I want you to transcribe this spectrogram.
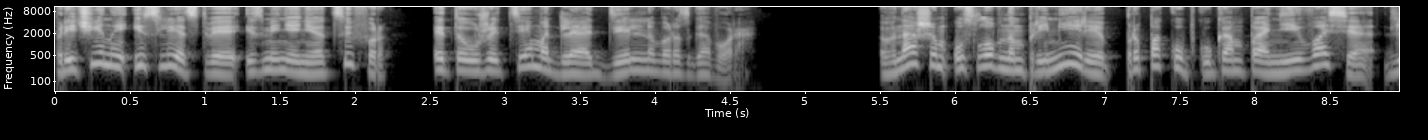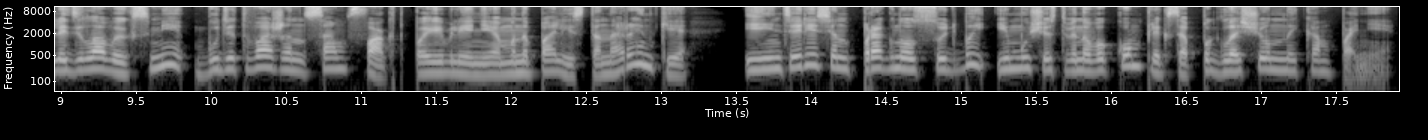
Причины и следствия изменения цифр — это уже тема для отдельного разговора. В нашем условном примере про покупку компании «Вася» для деловых СМИ будет важен сам факт появления монополиста на рынке и интересен прогноз судьбы имущественного комплекса поглощенной компании.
